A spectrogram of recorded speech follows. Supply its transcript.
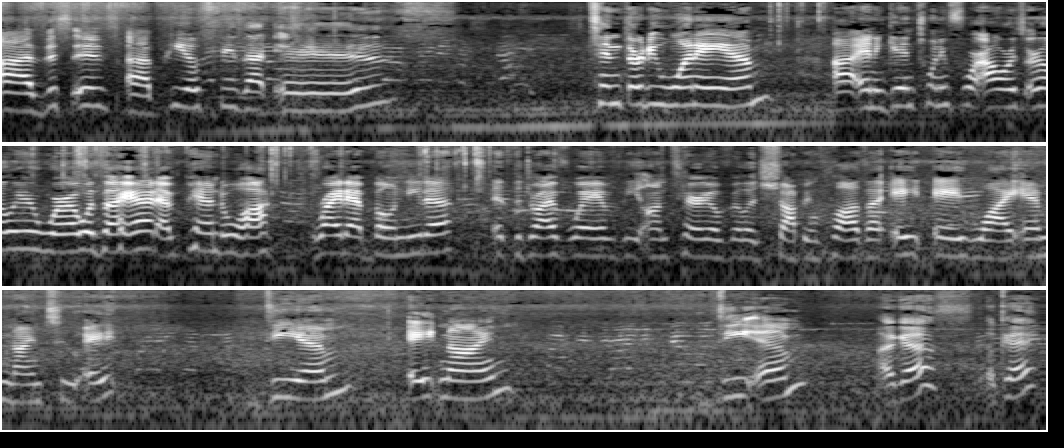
Uh, this is a POC that is 10:31 a.m. Uh, and again, 24 hours earlier, where was I at? At Panda Walk, right at Bonita, at the driveway of the Ontario Village Shopping Plaza, 8AYM928, DM89, DM, I guess, okay?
